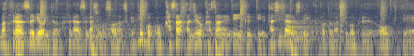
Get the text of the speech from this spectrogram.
まあ、フランス料理とかフランス菓子もそうなんですけど結構こう重ね味を重ねていくっていう足し算していくことがすごく多くて、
